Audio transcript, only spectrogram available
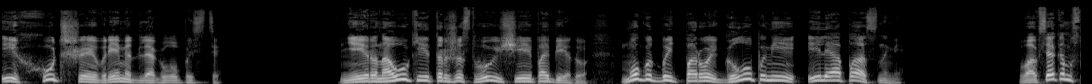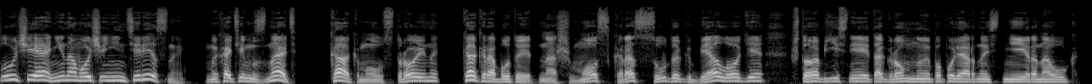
и худшее время для глупости. Нейронауки, торжествующие победу, могут быть порой глупыми или опасными. Во всяком случае, они нам очень интересны. Мы хотим знать, как мы устроены, как работает наш мозг, рассудок, биология, что объясняет огромную популярность нейронаук.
